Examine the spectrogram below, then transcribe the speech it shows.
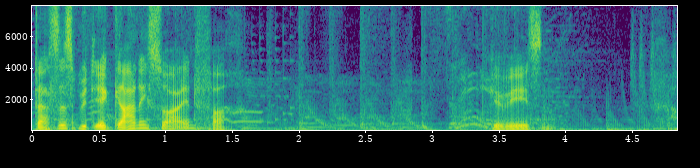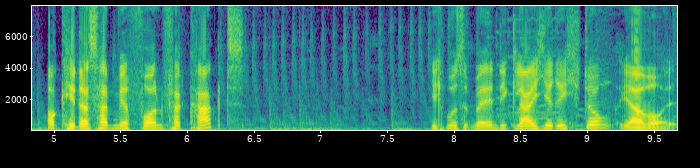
Das ist mit ihr gar nicht so einfach gewesen. Okay, das hat mir vorhin verkackt. Ich muss immer in die gleiche Richtung. Jawohl.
